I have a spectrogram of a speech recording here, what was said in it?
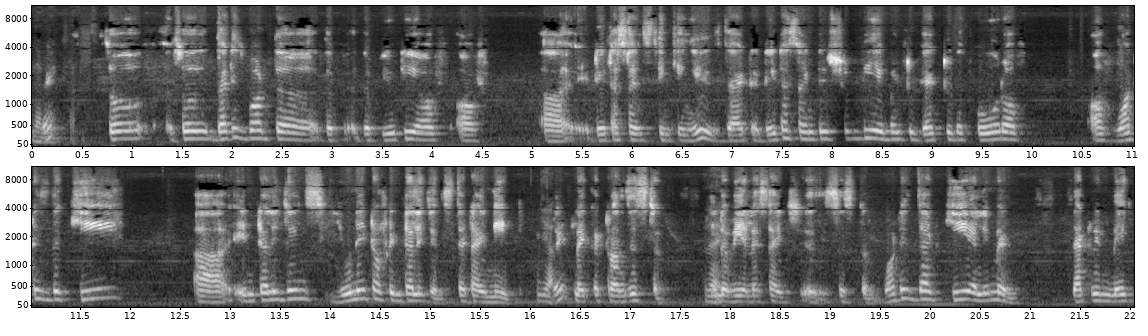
That Right. makes sense. So, so that is what the the, the beauty of of uh, data science thinking is that a data scientist should be able to get to the core of of what is the key uh, intelligence unit of intelligence that I need, Yeah. right? Like a transistor in Right. a VLSI system. What is that key element that will make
